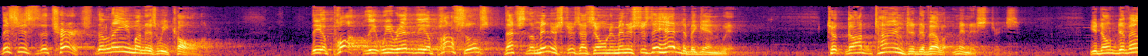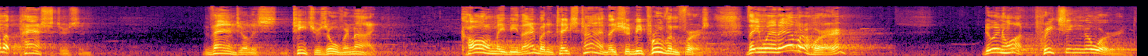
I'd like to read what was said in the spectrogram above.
This is the church, the layman as we call them. The, the, we read the apostles, that's the ministers, that's the only ministers they had to begin with. Took God time to develop ministries. You don't develop pastors and evangelists, and teachers overnight. Call may be there, but it takes time. They should be proven first. They went everywhere doing what? Preaching the word.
